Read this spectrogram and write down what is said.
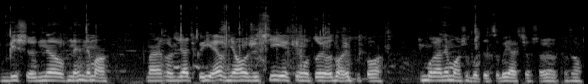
Більше не, в них нема. У мене каже, дядько є, в нього вже всі є, крім тої одної ППО. Тимура не може бути, це бо я що я казав.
